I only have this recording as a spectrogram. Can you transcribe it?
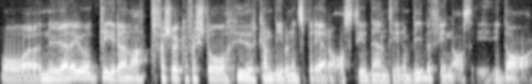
Och nu är det ju tiden att försöka förstå hur kan Bibeln inspirera oss till den tiden vi befinner oss i idag.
